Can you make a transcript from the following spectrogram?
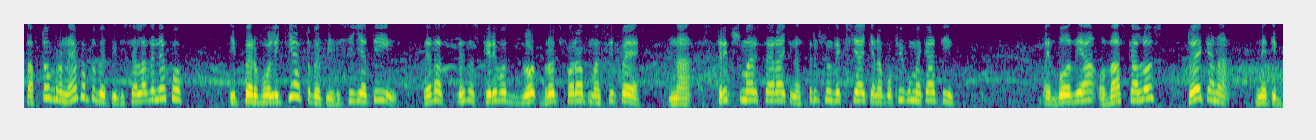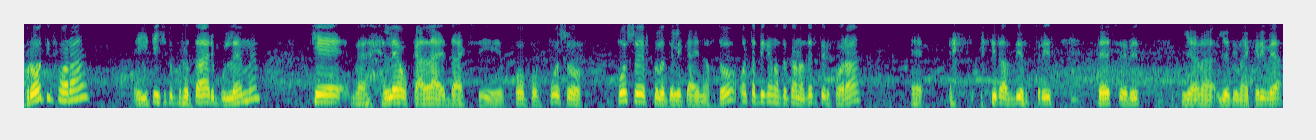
Ταυτόχρονα έχω αυτοπεποίθηση, αλλά δεν έχω υπερβολική αυτοπεποίθηση, γιατί δεν, θα, δεν σας κρύβω την πρώτη φορά που μας είπε να στρίψουμε αριστερά και να στρίψουμε δεξιά και να αποφύγουμε κάτι εμπόδια, ο δάσκαλος το έκανα με την πρώτη φορά, η τύχη του πρωτάρι που λέμε, και ε, λέω καλά εντάξει, πόσο, πόσο εύκολο τελικά είναι αυτό. Όταν πήγα να το κάνω δεύτερη φορά, ε, πήρα δύο, τρεις, τέσσερις για, για την ακρίβεια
